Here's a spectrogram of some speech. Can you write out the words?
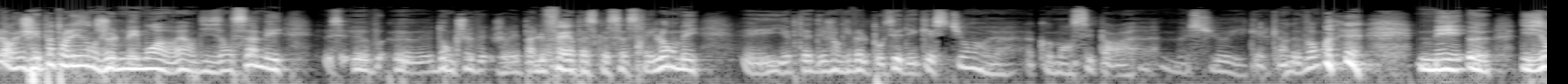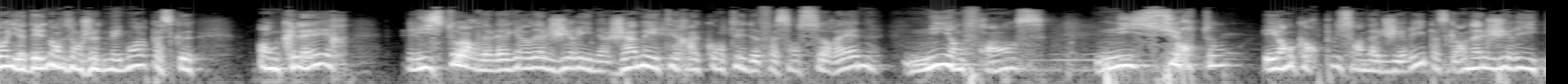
Alors, je n'ai pas parlé d'enjeux de mémoire hein, en disant ça, mais euh, euh, donc je ne vais, pas le faire parce que ça serait long, mais il y a peut-être des gens qui veulent poser des questions, euh, à commencer par monsieur et quelqu'un devant. mais disons, il y a d'énormes enjeux de mémoire parce que, en clair, l'histoire de la guerre d'Algérie n'a jamais été racontée de façon sereine, ni en France, ni surtout et encore plus en Algérie, parce qu'en Algérie,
